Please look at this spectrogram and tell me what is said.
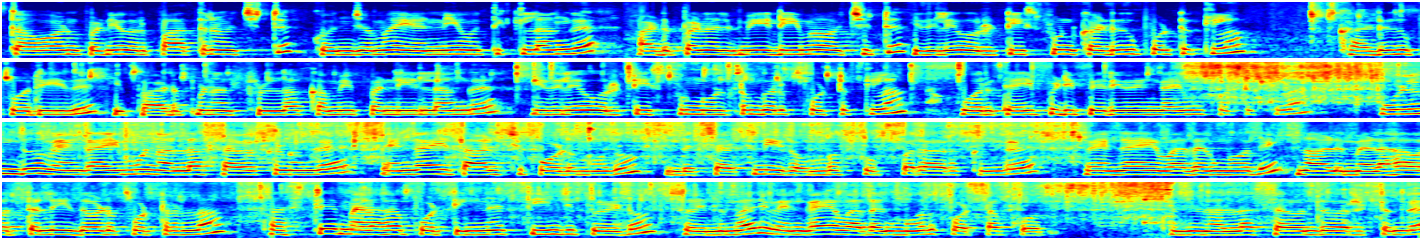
ஸ்டவ் ஆன் பண்ணி ஒரு பாத்திரம் வச்சுட்டு கொஞ்சமாக எண்ணெய் ஊற்றிக்கலாங்க அடுப்பணல் மீடியமாக வச்சுட்டு இதுலேயே ஒரு டீஸ்பூன் கடுகு போட்டுக்கலாம். கடுகு பொரியுது. இப்போ அடுப்பு நாள் ஃபுல்லாக கம்மி பண்ணிடலாங்க. இதிலே ஒரு டீஸ்பூன் உளுத்தம்பருப்பு போட்டுக்கலாம். ஒரு கைப்பிடி பெரிய வெங்காயமும் போட்டுக்கலாம். உளுந்தும் வெங்காயமும் நல்லா செவக்கணுங்க. வெங்காயம் தாளித்து போடும் போதும் இந்த சட்னி ரொம்ப சூப்பராக இருக்குங்க. வெங்காயம் வதங்கும் போதே நாலு மிளகா வத்தலும் இதோட போட்டுடலாம். ஃபஸ்ட்டே மிளகா போட்டிங்கன்னா தீஞ்சு போயிடும். ஸோ இந்த மாதிரி வெங்காயம் வதங்கும் போது போட்டால் போதும். கொஞ்சம் நல்லா செவந்து வரட்டுங்க.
